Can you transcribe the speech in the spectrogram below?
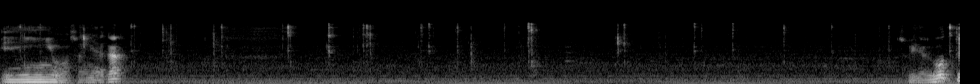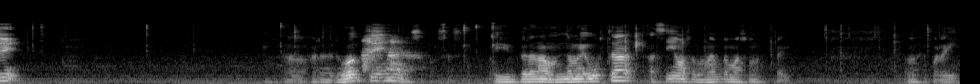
Y vamos a venir acá. Subir al bote. A bajar del bote pero no, no me gusta, así vamos a ponerle más o menos por ahí. Vamos a por ahí.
